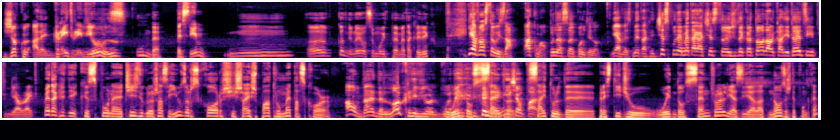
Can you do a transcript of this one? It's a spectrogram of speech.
Jocul are great reviews Unde? pe Steam. Mm, uh, continui, eu o să mă uit pe Metacritic. Ia vreau să te uiți, da. Acum, până să continuăm. Ia vezi, Metacritic. Ce spune Meta acest uh, judecător al calității? Yeah, right. Metacritic spune 5,6 user score și 64 metascore. Au, n-are deloc review-uri bune. Windows De nicio Central, parte. site-ul de prestigiu Windows Central i-a, zi, i-a dat 90 de puncte.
